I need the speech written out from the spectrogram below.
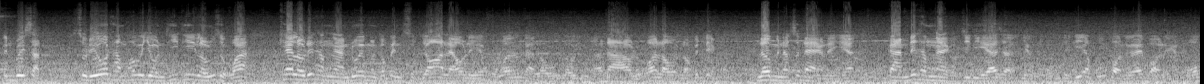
เป็นบริษัทสตูดิโอทำภาพยนตร์ที่ที่เรารู้สึกว่า แค่เราได้ทำงานด้วยมันก็เป็นสุดยอดแล้วอะไรเงี้ยผมว่าตั้งแต่เราเราอยู่นาดาวหรือว่าเราเราเป็นเด็กเริ่มเป็นนักแสดงอะไรเงี้ยการได้ทำงานกับ GDS อะอย่างผมอย่างที่อาปุบอกเลยให้บอกเลยครับผม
